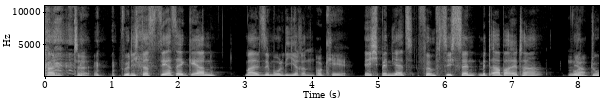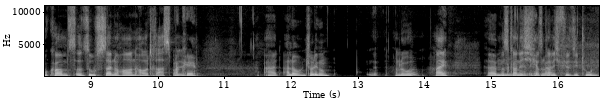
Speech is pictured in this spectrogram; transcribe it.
könnte, würde ich das sehr, sehr gern mal simulieren. okay. Ich bin jetzt 50 Cent Mitarbeiter Ja. und du kommst und suchst deine Hornhautraspel. Okay. Ah, hallo, Entschuldigung. Hallo? Hi. Ähm, Was kann ich, hab was eine- kann ich für Sie tun?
